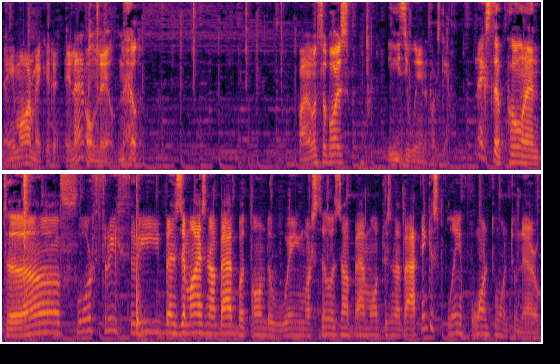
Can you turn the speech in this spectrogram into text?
Neymar making it 11 0. nil. Final whistle, boys. Easy win in the first game. Next opponent, uh, 4-3-3. Benzema is not bad, but on the wing, Marcelo is not bad, Modric is not bad. I think he's playing 4-1-2 too narrow.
